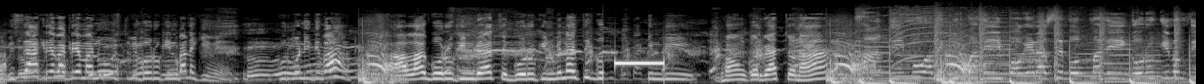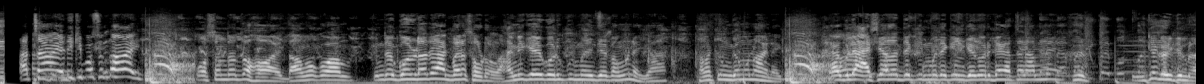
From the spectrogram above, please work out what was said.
তুমি চাকরি বাকরি মানুষ তুমি গরু কিনবা নাকি মে কুরবানি দিবা? শালা গরু কিনবে আছে গরু কিনবে না তুই গরু কিনবি। ঢং করবে আছো না? আছে বোতমানি গরু কিনুন আচ্ছা এটা কি পছন্দ হয়? পছন্দ তো হয় দামও কম। কিন্তু গরুটাতে একবারে ছোট। আমি গিয়ে গরু কুরবানি দিয়ে পাবো না ইয়া। আমার তো মনে হয় নাকি? এক বলে আশি হাজার দিয়ে কিনবো দেখি ইঙ্গে করে দেখাচ্ছেন আপনি কে গরু কিনবা?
